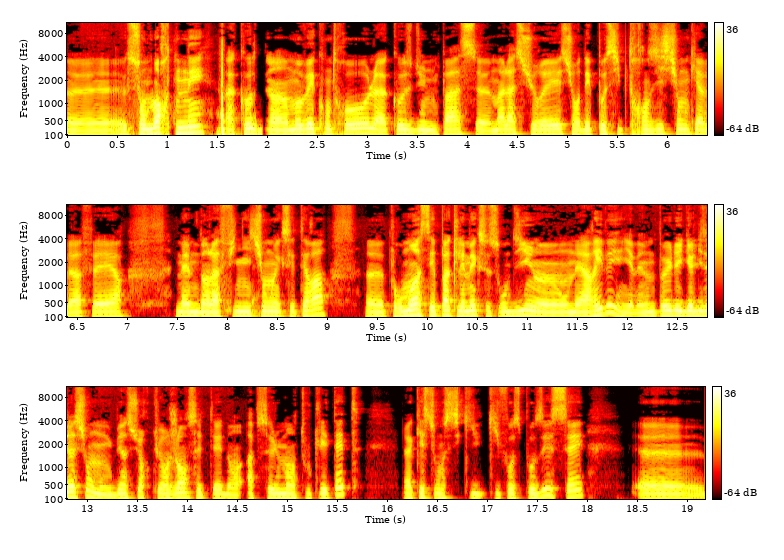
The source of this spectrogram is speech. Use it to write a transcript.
euh, sont mortes-nées à cause d'un mauvais contrôle, à cause d'une passe mal assurée, sur des possibles transitions qu'il y avait à faire, même dans la finition, etc. Euh, pour moi, c'est pas que les mecs se sont dit on est arrivé, il y avait même pas eu l'égalisation, donc bien sûr que l'urgence était dans absolument toutes les têtes. La question qu'il faut se poser, c'est euh,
